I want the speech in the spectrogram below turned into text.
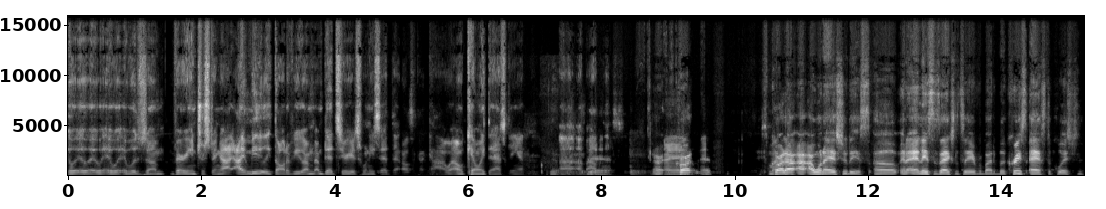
it, it, it, it was um, very interesting. I, I immediately thought of you. I'm, I'm dead serious when he said that. I was like, God, I can't wait to ask Ant uh, about Yeah. this. All right, And Card, that's my Card, I. I, I want to ask you this, uh, and and this is actually to everybody, but Chris asked the question:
